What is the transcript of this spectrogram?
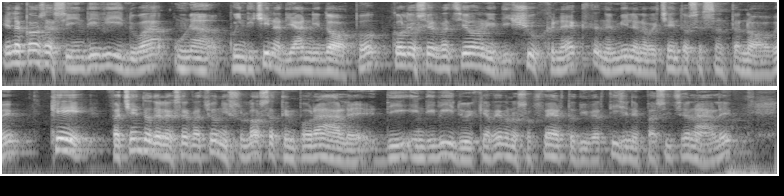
e la cosa si individua una quindicina di anni dopo con le osservazioni di Schucknecht nel 1969 che facendo delle osservazioni sull'ossa temporale di individui che avevano sofferto di vertigine posizionale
